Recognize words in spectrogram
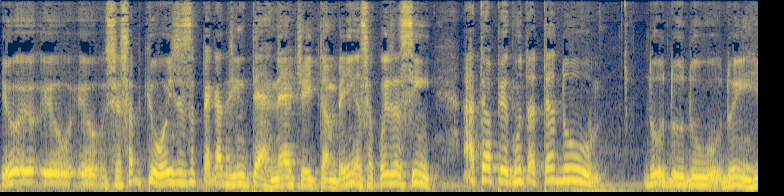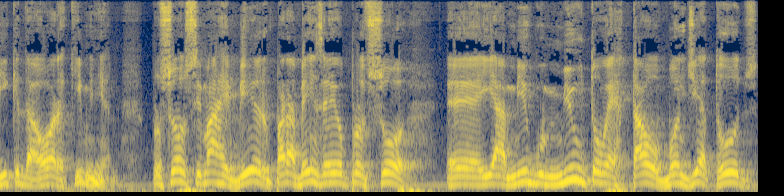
Eu, eu, eu, eu, você sabe que hoje essa pegada de internet aí também, essa coisa assim, até uma pergunta até do do, do, do, do Henrique da hora aqui, menino. Professor Simar Ribeiro, parabéns aí ao professor é, e amigo Milton Hertal. Bom dia a todos.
